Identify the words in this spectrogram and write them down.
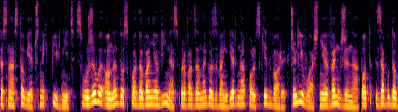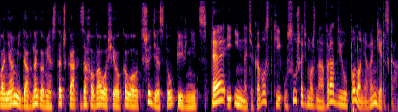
XVI-wiecznych piwnic. Służyły one do składowania wina sprowadzanego z Węgier na polskie dwory, czyli właśnie Węgrzyna. Pod zabudowaniami dawnego miasteczka zachowało się około 30 piwnic. Te i inne ciekawostki usłyszeć można w radiu Polonia Węgierska.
